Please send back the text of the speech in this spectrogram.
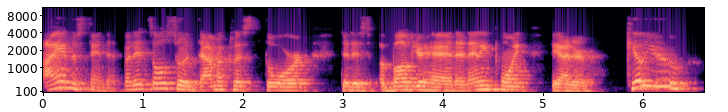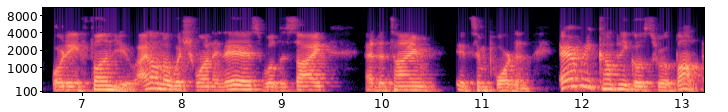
I understand that, but it's also a Damocles sword that is above your head. At any point, they either kill you or they fund you. I don't know which one it is. We'll decide at the time it's important. Every company goes through a bump.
